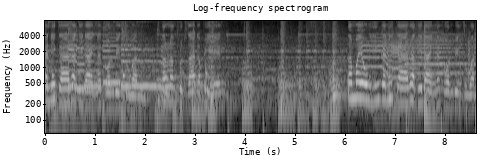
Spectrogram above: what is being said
กนิการาติดาแห่งนครเวียงสุวรรณกำลังปรึกษากับพี่เลี้ยงทำไมองค์หญิงกนิการาติดาแห่งนครเวียงสุวรรณ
